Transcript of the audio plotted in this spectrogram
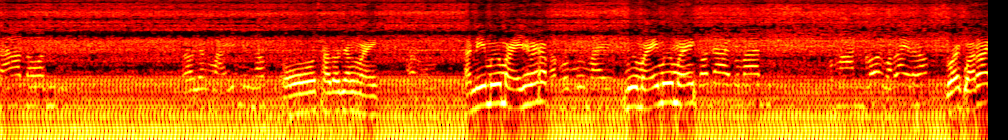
ตาตอนเรายังใหม่นิดนึงครับโอ้ชาวตอนยังใหม่ ครับผมอันนี้มือใหม่ใช่ไหมครับ ครับผมมือใหม่มือใหม่มือใหม่ก็ได้ประมาณประมาณร้อยกว่าไร่แล้วครับร้อยกว่าไร่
